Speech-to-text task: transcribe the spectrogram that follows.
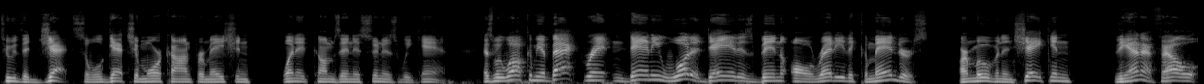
to the Jets. So we'll get you more confirmation when it comes in as soon as we can. As we welcome you back, Grant and Danny, what a day it has been already. The Commanders are moving and shaking. The NFL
